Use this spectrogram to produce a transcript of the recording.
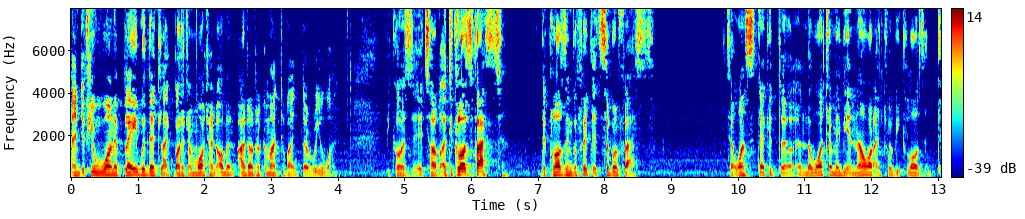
And if you want to play with it like butter and water and oven, I don't recommend to buy the real one because it's horrible. It closes fast. The closing of it, it's super fast. So once you take it uh, in the water, maybe an hour, it will be closed.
